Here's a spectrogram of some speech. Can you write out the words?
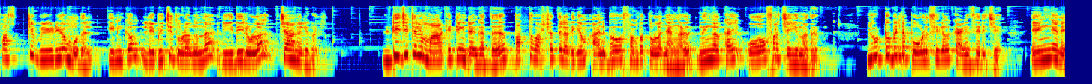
ഫസ്റ്റ് വീഡിയോ മുതൽ ഇൻകം ലഭിച്ചു തുടങ്ങുന്ന രീതിയിലുള്ള ചാനലുകൾ. ഡിജിറ്റൽ മാർക്കറ്റിംഗ് രംഗത്ത് പത്ത് വർഷത്തിലധികം അനുഭവ സമ്പത്തുള്ള ഞങ്ങൾ നിങ്ങൾക്കായി ഓഫർ ചെയ്യുന്നത്. യൂട്യൂബിന്റെ പോളിസികൾക്കനുസരിച്ച് എങ്ങനെ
